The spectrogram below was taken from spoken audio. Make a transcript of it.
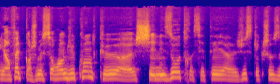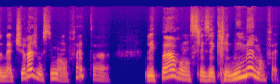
Et en fait, quand je me suis rendu compte que euh, chez les autres, c'était euh, juste quelque chose de naturel, je me suis dit, mais en fait, euh, les peurs, on se les écrit nous-mêmes, en fait.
